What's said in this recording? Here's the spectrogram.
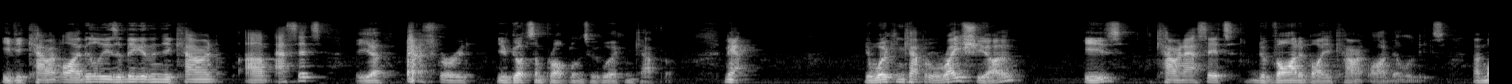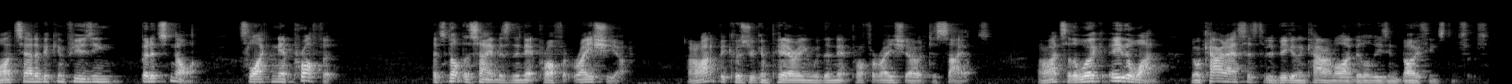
If your current liabilities are bigger than your current um, assets, you're screwed. You've got some problems with working capital. Now, your working capital ratio is current assets divided by your current liabilities. It might sound a bit confusing, but it's not. It's like net profit. It's not the same as the net profit ratio all right, because you're comparing with the net profit ratio to sales. All right, so the work, either one, you want current assets to be bigger than current liabilities in both instances.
